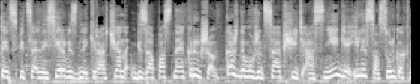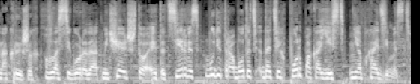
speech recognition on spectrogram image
работает специальный сервис для кировчан «Безопасная крыша». Каждый может сообщить о снеге или сосульках на крышах. Власти города отмечают, что этот сервис будет работать до тех пор, пока есть необходимость.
